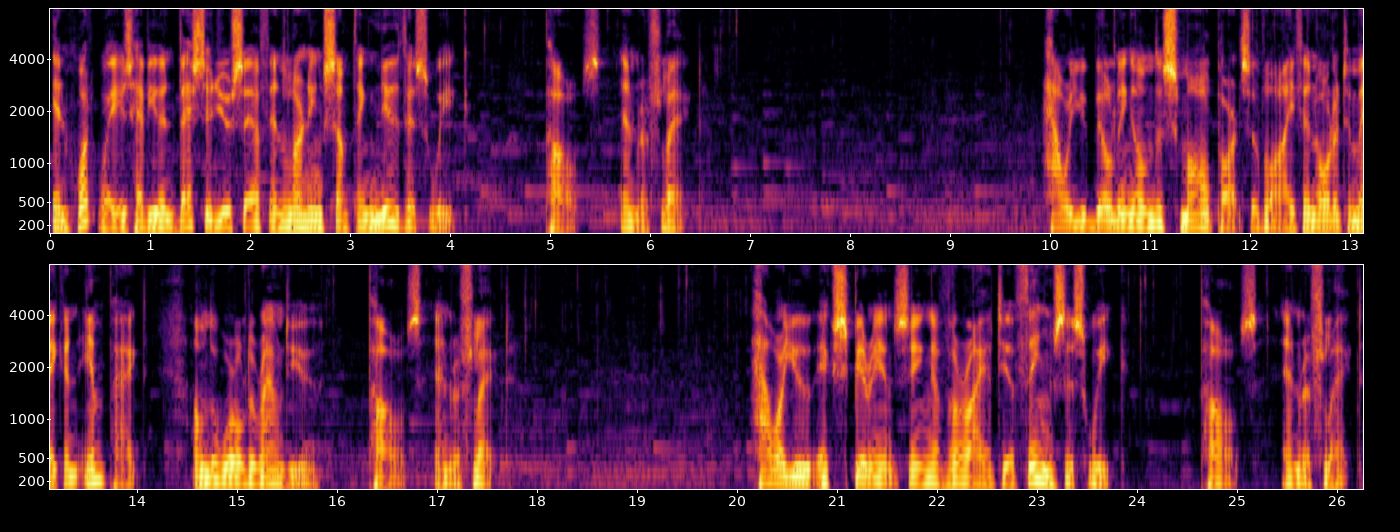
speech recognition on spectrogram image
In what ways have you invested yourself in learning something new this week? Pause and reflect. How are you building on the small parts of life in order to make an impact on the world around you? Pause and reflect. How are you experiencing a variety of things this week? Pause and reflect.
